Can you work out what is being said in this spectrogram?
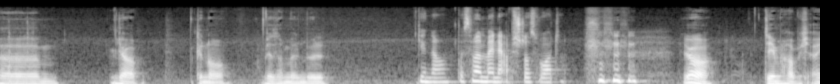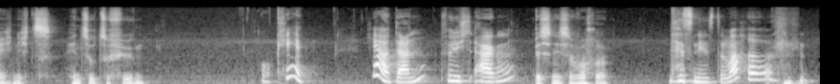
ähm, ja, genau, wir sammeln Müll. Genau, das waren meine Abschlussworte. Ja, dem habe ich eigentlich nichts hinzuzufügen. Okay. Ja, dann würde ich sagen, Bis nächste Woche. bis nächste Woche.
